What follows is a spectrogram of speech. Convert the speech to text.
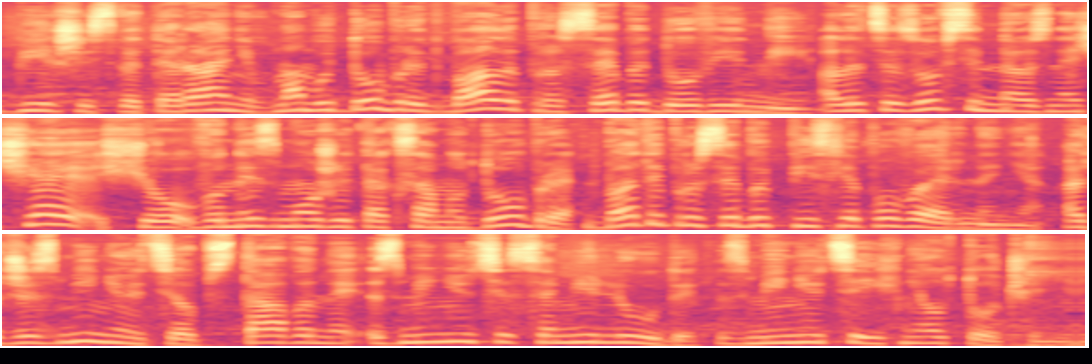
Більшість ветеранів, мабуть, добре дбали про себе до війни, але це зовсім не означає, що вони зможуть так само добре дбати про себе після повернення, адже змінюються обставини, змінюються самі люди, змінюється їхнє оточення.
